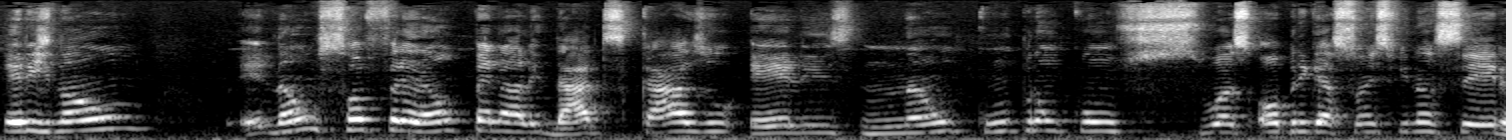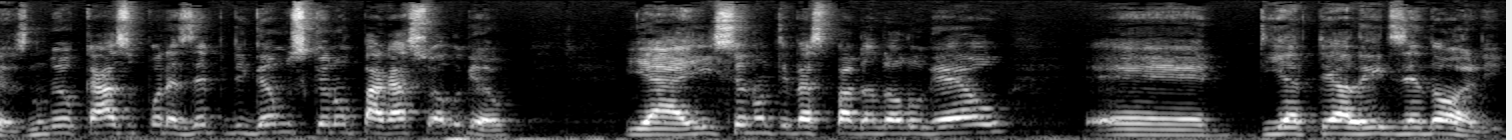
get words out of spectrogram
eles não não sofrerão penalidades caso eles não cumpram com suas obrigações financeiras. No meu caso, por exemplo, digamos que eu não pagasse o aluguel. E aí, se eu não estivesse pagando o aluguel, é, ia ter a lei dizendo, olha,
